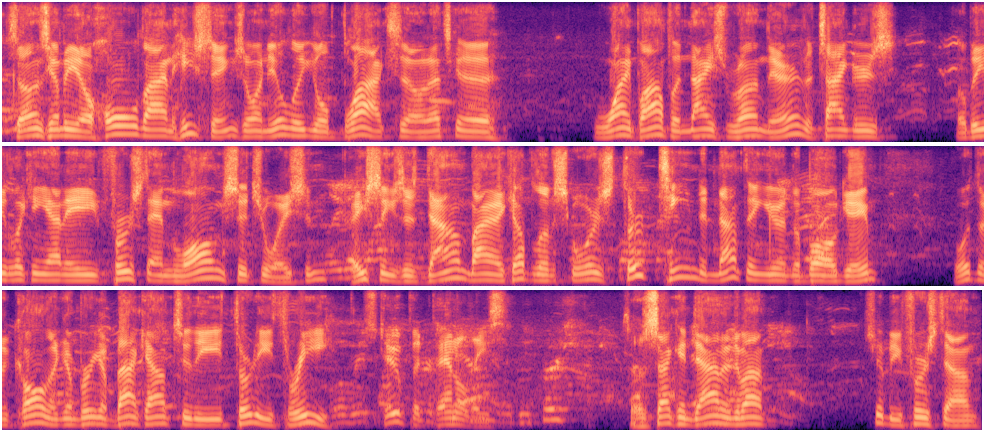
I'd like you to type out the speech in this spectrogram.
it's going to be a hold on Hastings on illegal block. So that's going to wipe off a nice run there. The Tigers will be looking at a first and long situation. Hastings is down by a couple of scores, 13 to nothing here in the ball game. With the call, they're going to bring it back out to the 33. Stupid penalties. So second down and about should be first down.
